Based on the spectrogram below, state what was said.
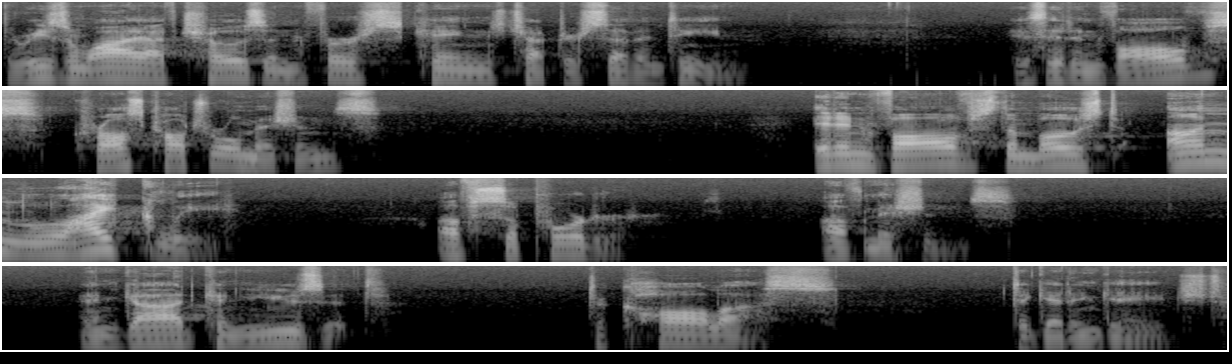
The reason why I've chosen 1 Kings chapter 17 is it involves cross cultural missions. It involves the most unlikely of supporters of missions. And God can use it to call us to get engaged.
